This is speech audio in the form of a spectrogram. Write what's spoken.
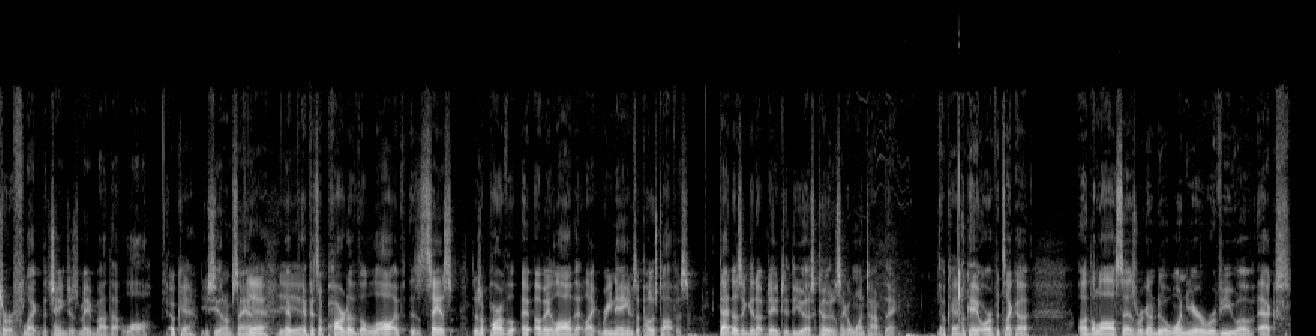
to reflect the changes made by that law. Okay. You see what I'm saying? Yeah, yeah, if, yeah. if it's a part of the law, if say it's, there's a part of, of a law that like renames a post office, that doesn't get updated to the U.S. Code. It's like a one-time thing. Okay. Okay, or if it's like a, uh, the law says we're going to do a one-year review of X.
